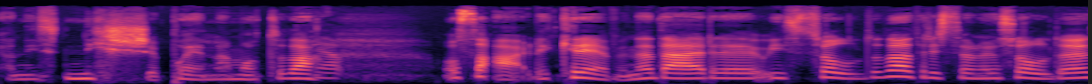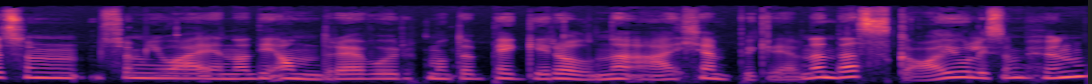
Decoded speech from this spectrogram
ja, nisje på en eller annen måte, da. Ja. Og så er det krevende. Det er eh, i Solde, da, Tristan og Solde, som, som jo er en av de andre hvor på en måte begge rollene er kjempekrevende. Der skal jo liksom hun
